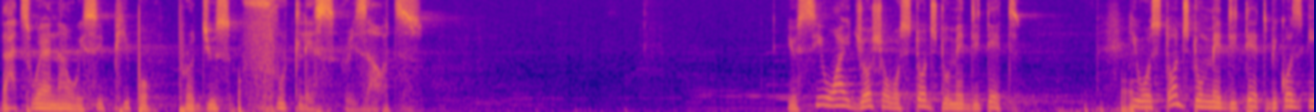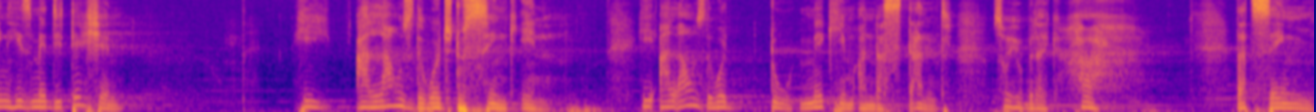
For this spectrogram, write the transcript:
That's where now we see people produce fruitless results. You see why Joshua was told to meditate. He was taught to meditate because in his meditation, he allows the word to sink in. He allows the word to make him understand. So he'll be like, ah, that same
